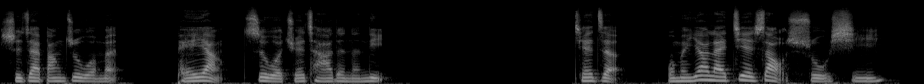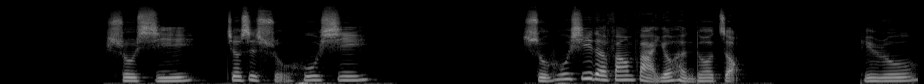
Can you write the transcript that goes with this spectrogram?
是在帮助我们培养自我觉察的能力。接着，我们要来介绍数息。数息就是数呼吸，数呼吸的方法有很多种，比如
